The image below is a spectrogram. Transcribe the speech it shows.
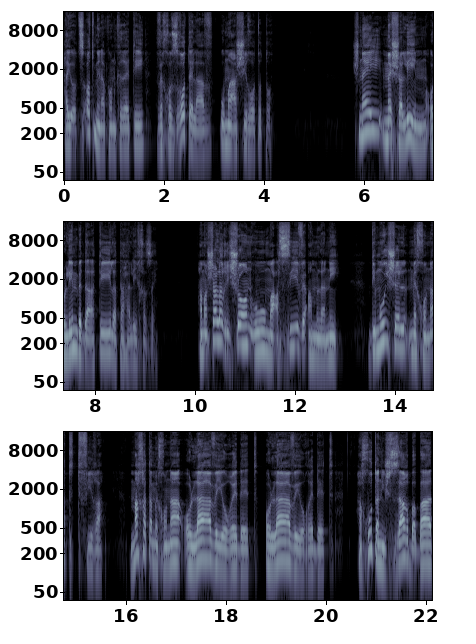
היוצאות מן הקונקרטי וחוזרות אליו ומעשירות אותו. שני משלים עולים בדעתי לתהליך הזה. המשל הראשון הוא מעשי ועמלני, דימוי של מכונת תפירה. מחט המכונה עולה ויורדת, עולה ויורדת. החוט הנשזר בבד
